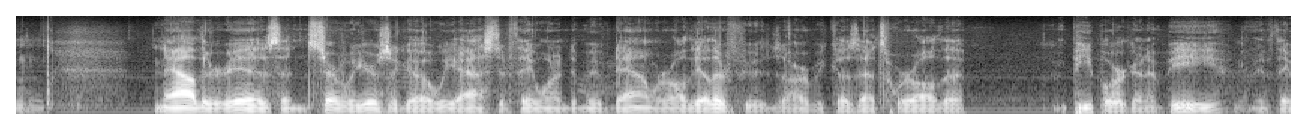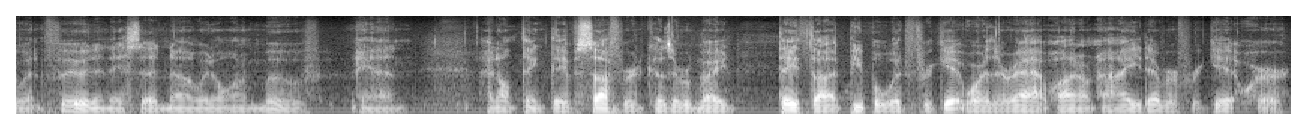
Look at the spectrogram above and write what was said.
Mhm. Now there is, and several years ago, we asked if they wanted to move down where all the other foods are because that's where all the people are going to be if they went food. And they said, no, we don't want to move. And I don't think they've suffered because everybody, they thought people would forget where they're at. Well, I don't know how you'd ever forget where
